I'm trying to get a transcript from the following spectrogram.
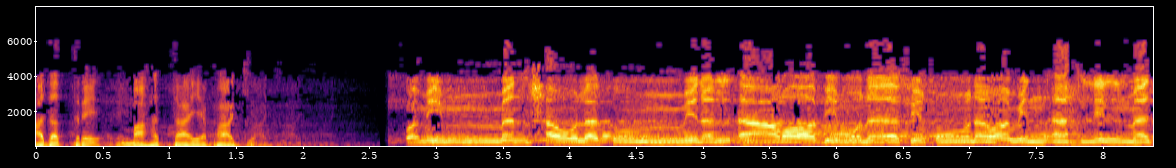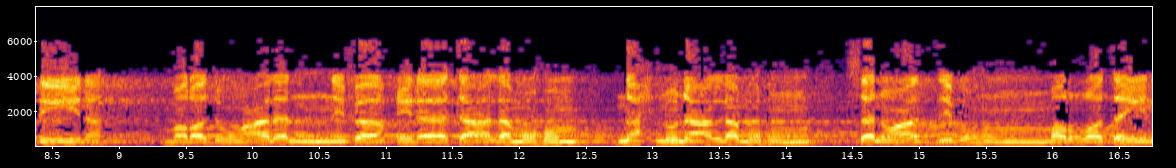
അതത്രേ മഹത്തായ ഭാഗ്യം. وممن حولكم من الأعراب منافقون ومن أهل المدينة مردوا على النفاق لا تعلمهم نحن نعلمهم سنعذبهم مرتين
